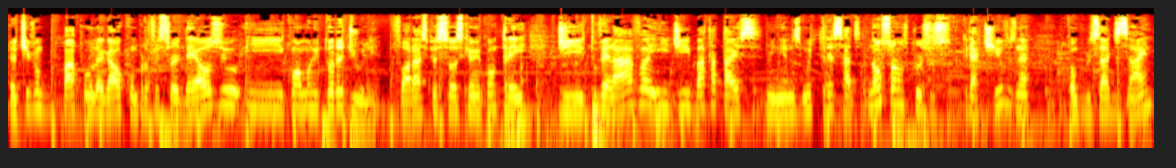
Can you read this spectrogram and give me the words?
Eu tive um papo legal com o professor Delzio e com a monitora Julie, fora as pessoas que eu encontrei de Tuverava e de Batatais, meninos muito interessados, não só nos cursos criativos, né, como publicidade design,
